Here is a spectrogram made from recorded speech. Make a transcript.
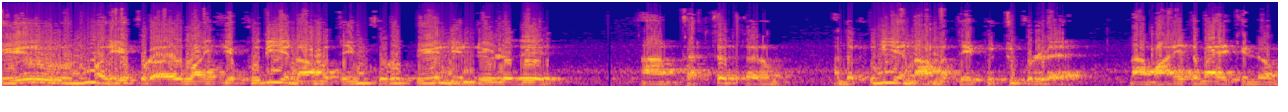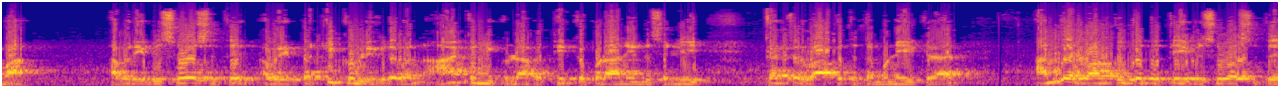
வேறொருவனும் அறியக்கூடாதவாகிய புதிய நாமத்தையும் கொடுப்பேன் என்று எழுது. நாம் கர்த்தர் தரும் அந்த புதிய நாமத்தை பெற்றுக்கொள்ள நாம் ஆயத்தமாயிருக்கின்றோமா அவரை விசுவாசித்து அவரை பற்றி கொள்ளுகிறவன் ஆக்கிரமிக்குள்ளாக தீர்க்கப்படான் என்று சொல்லி கர்த்தர் வாக்குத்தத்தம் பண்ணியிருக்கிறார். அந்த வாக்குத்தத்தத்தை விசுவாசித்து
